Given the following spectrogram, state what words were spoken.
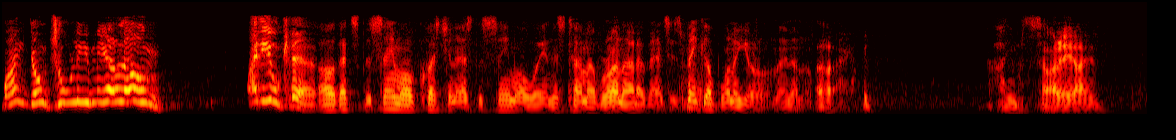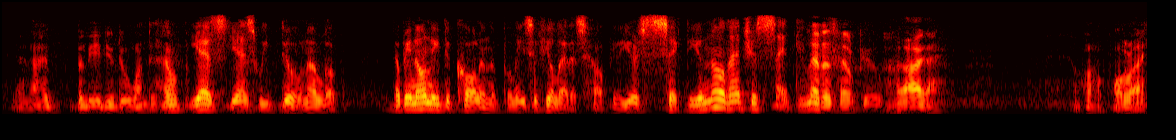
Why don't you leave me alone? Why do you care? Oh, that's the same old question asked the same old way, and this time I've run out of answers. Make up one of your own. I don't know. Uh, I, I'm sorry. I, and I believe you do want to help. Yes, yes, we do. Now, look. There'll be no need to call in the police if you'll let us help you. You're sick. Do you know that? You're sick. Let us help you. I. Oh, all right.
